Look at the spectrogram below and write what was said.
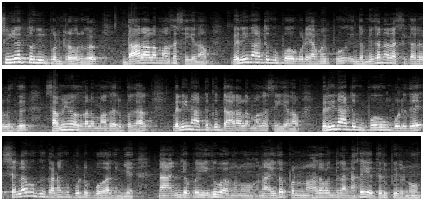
சுய தொழில் போன்றவர்கள் தாராளமாக செய்யலாம். வெளிநாட்டுக்கு போகக்கூடிய அமைப்பு இந்த மிதன ராசிக்காரர்களுக்கு சமீப காலமாக இருப்பதால் வெளிநாட்டுக்கு தாராளமாக செய்யலாம். வெளிநாட்டுக்கு போகும் பொழுதே செலவுக்கு கணக்கு போட்டு போகாதீங்க. நான் இங்கே போய் இது வாங்கணும் நான் இதை பண்ணணும் அதை வந்து நான் நகையை திருப்பிடணும்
